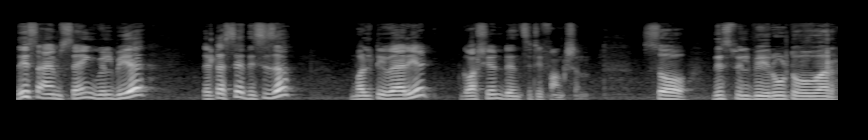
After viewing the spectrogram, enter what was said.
This I am saying will be a let us say this is a multivariate Gaussian density function. So, this will be root over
